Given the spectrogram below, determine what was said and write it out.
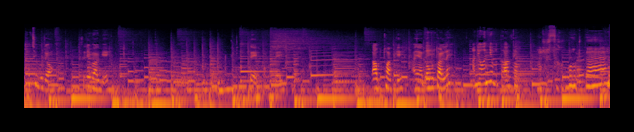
터치 보정 슬림하게. 네, 네. 나부터 할게. 아니야, 너부터 할래? 아니 언니부터 나부터. 하세요. 알았어, 고맙다.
